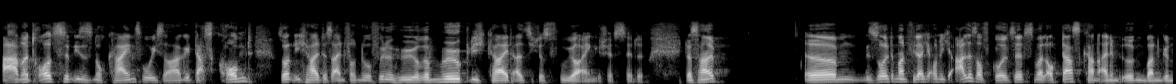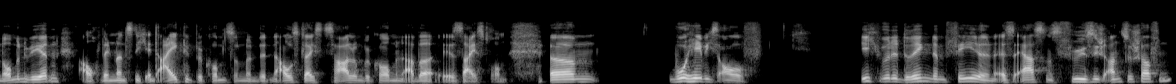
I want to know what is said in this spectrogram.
Aber trotzdem ist es noch keins, wo ich sage, das kommt, sondern ich halte es einfach nur für eine höhere Möglichkeit, als ich das früher eingeschätzt hätte. Deshalb ähm, sollte man vielleicht auch nicht alles auf Gold setzen, weil auch das kann einem irgendwann genommen werden, auch wenn man es nicht enteignet bekommt, sondern man wird eine Ausgleichszahlung bekommen, aber äh, sei es drum. Ähm, wo hebe ich es auf? Ich würde dringend empfehlen, es erstens physisch anzuschaffen,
